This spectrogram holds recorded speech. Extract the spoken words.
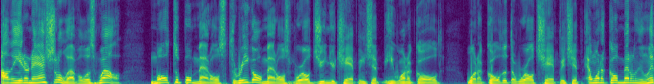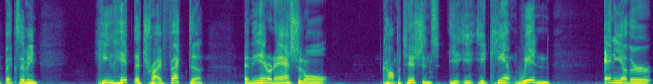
on the international level as well. Multiple medals, three gold medals, World Junior Championship, he won a gold, won a gold at the World Championship, and won a gold medal in the Olympics. I mean, he hit the trifecta in the international competitions. You, you, you can't win any other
